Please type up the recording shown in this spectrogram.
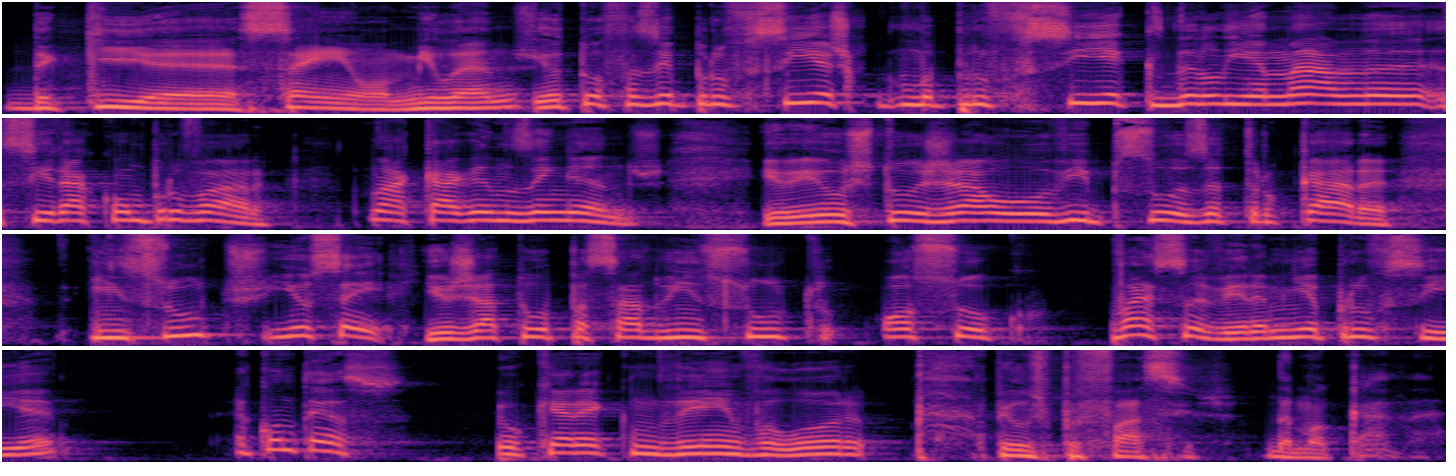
daqui a 100 ou 1000 anos. Eu estou a fazer profecias, uma profecia que dali a nada se irá comprovar. Não há caga-nos enganos. Eu, eu, estou já a ouvir pessoas a trocar insultos e eu sei, eu já estou a passar do insulto ao soco. Vai saber, a minha profecia acontece. Eu quero é que me deem valor pelos prefácios da mocada.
